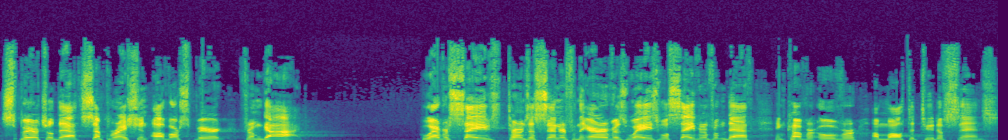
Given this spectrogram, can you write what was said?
Spiritual death, separation of our spirit from God. Whoever saves, turns a sinner from the error of his ways will save him from death and cover over a multitude of sins.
